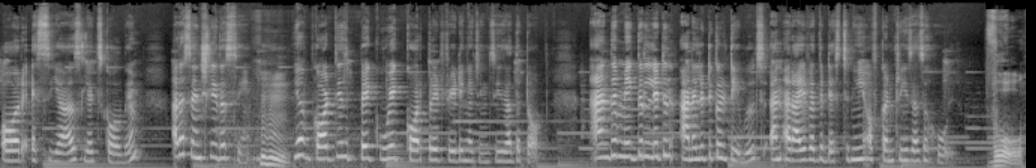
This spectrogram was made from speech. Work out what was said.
or SCRs, let's call them, are essentially the same. Hmm. you have got these big wig corporate rating agencies at the top and they make the little analytical tables and arrive at the destiny of countries as a whole. Whoa,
